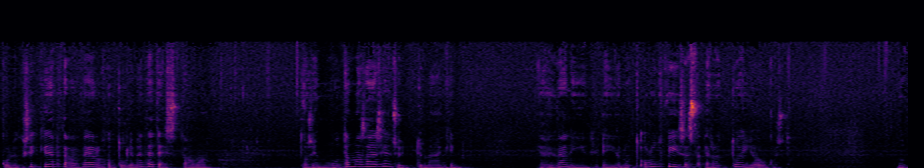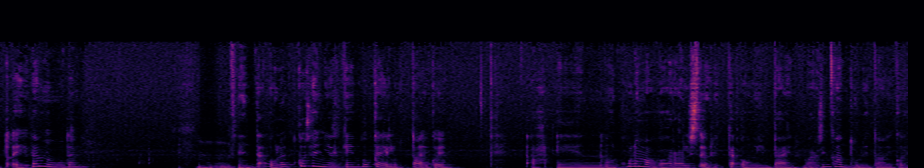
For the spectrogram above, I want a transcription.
kun yksi kiertävä velho tuli meitä testaamaan. Tosi muutama saisin syttymäänkin. Ja hyvä niin, ei ollut ollut viisasta erottua joukosta. Mutta eipä muuten. Hmm, entä oletko sen jälkeen kokeillut taikoja? Äh, en. On kuulemma vaarallista yrittää omin päin, varsinkaan tulitaikoja.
